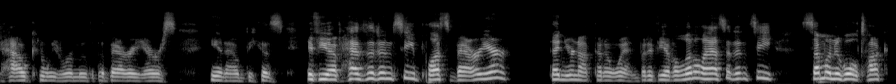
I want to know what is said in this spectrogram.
how can we remove the barriers you know because if you have hesitancy plus barrier then you're not going to win. But if you have a little hesitancy someone who will talk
